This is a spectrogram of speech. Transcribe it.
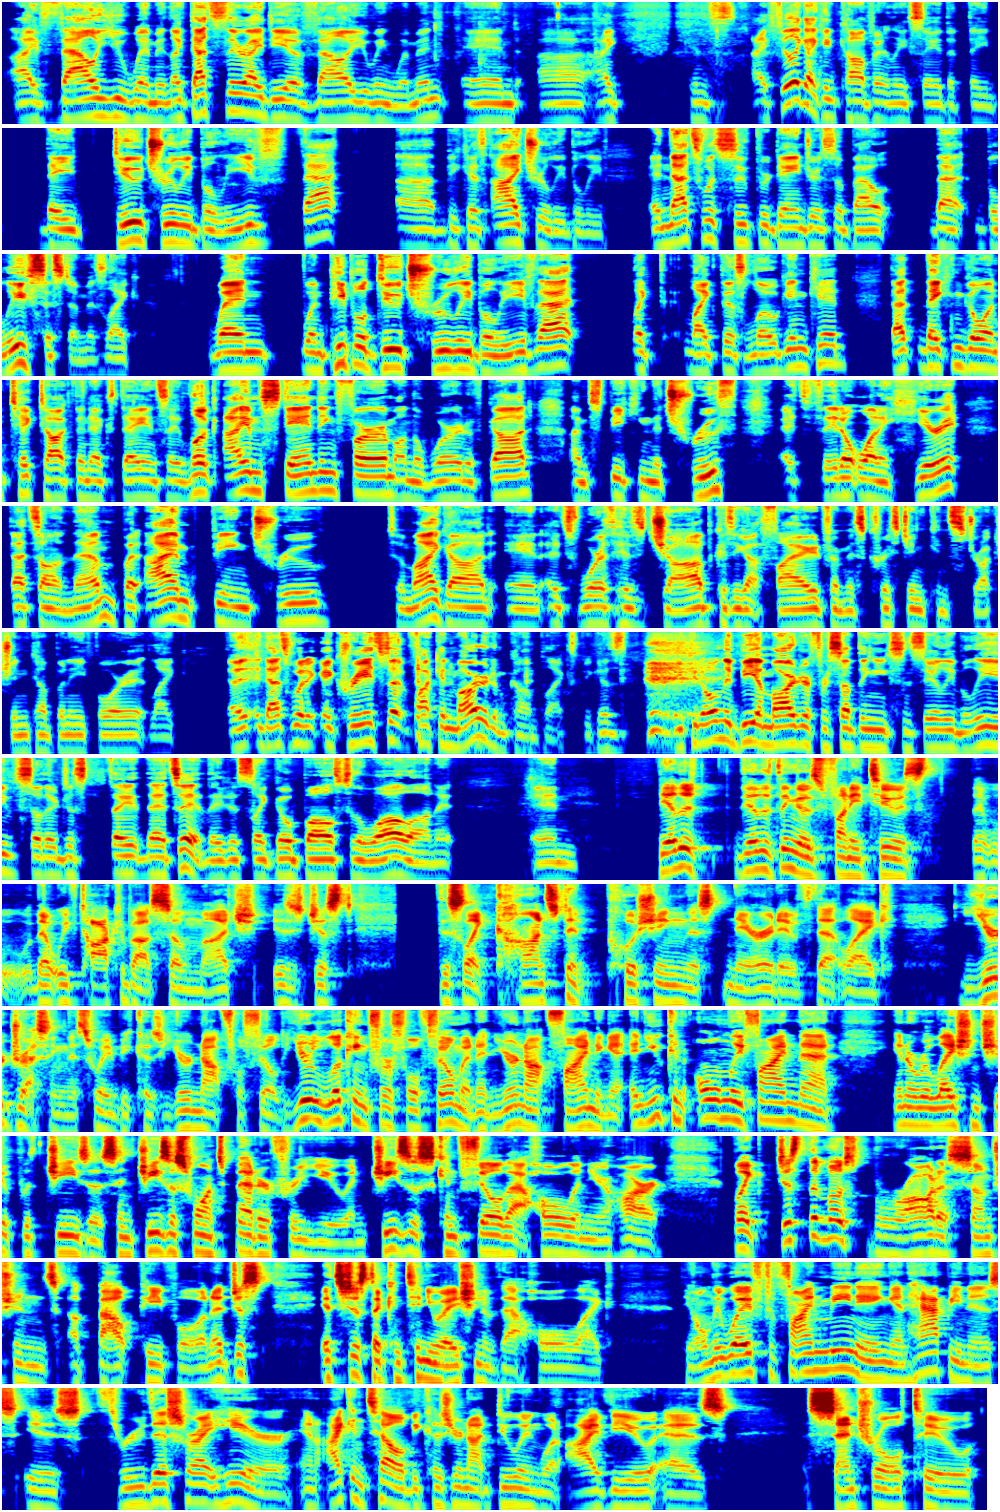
I value women. Like that's their idea of valuing women, and uh, I can I feel like I can confidently say that they they do truly believe that uh, because I truly believe, and that's what's super dangerous about that belief system is like when when people do truly believe that, like like this Logan kid, that they can go on TikTok the next day and say, "Look, I am standing firm on the word of God. I'm speaking the truth. If they don't want to hear it, that's on them, but I'm being true to my God and it's worth his job because he got fired from his Christian construction company for it. Like uh, that's what it, it creates that fucking martyrdom complex because you can only be a martyr for something you sincerely believe. So they're just they, that's it. They just like go balls to the wall on it, and the other the other thing that was funny too is that w- that we've talked about so much is just this like constant pushing this narrative that like you're dressing this way because you're not fulfilled. You're looking for fulfillment and you're not finding it. And you can only find that in a relationship with Jesus and Jesus wants better for you and Jesus can fill that hole in your heart. Like just the most broad assumptions about people and it just it's just a continuation of that whole like the only way to find meaning and happiness is through this right here. And I can tell because you're not doing what I view as central to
